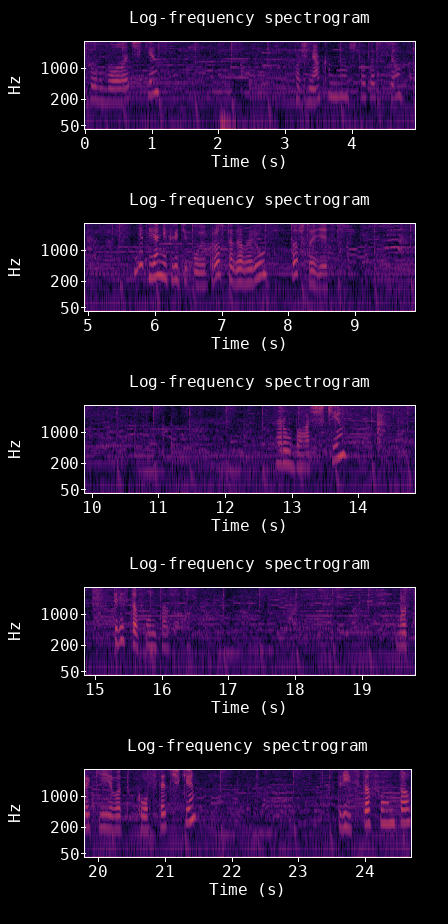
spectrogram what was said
футболочки. Пожмяканное что-то все. Нет, я не критикую, просто говорю то, что есть. Рубашки. 300 фунтов. Вот такие вот кофточки. 300 фунтов.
